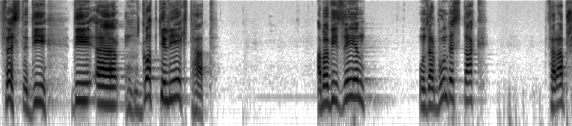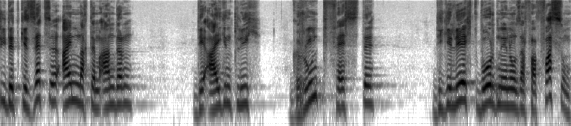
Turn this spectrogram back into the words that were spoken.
Feste, die, die äh, Gott gelegt hat. Aber wir sehen, unser Bundestag verabschiedet Gesetze ein nach dem anderen, die eigentlich Grundfeste, die gelegt wurden in unserer Verfassung,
